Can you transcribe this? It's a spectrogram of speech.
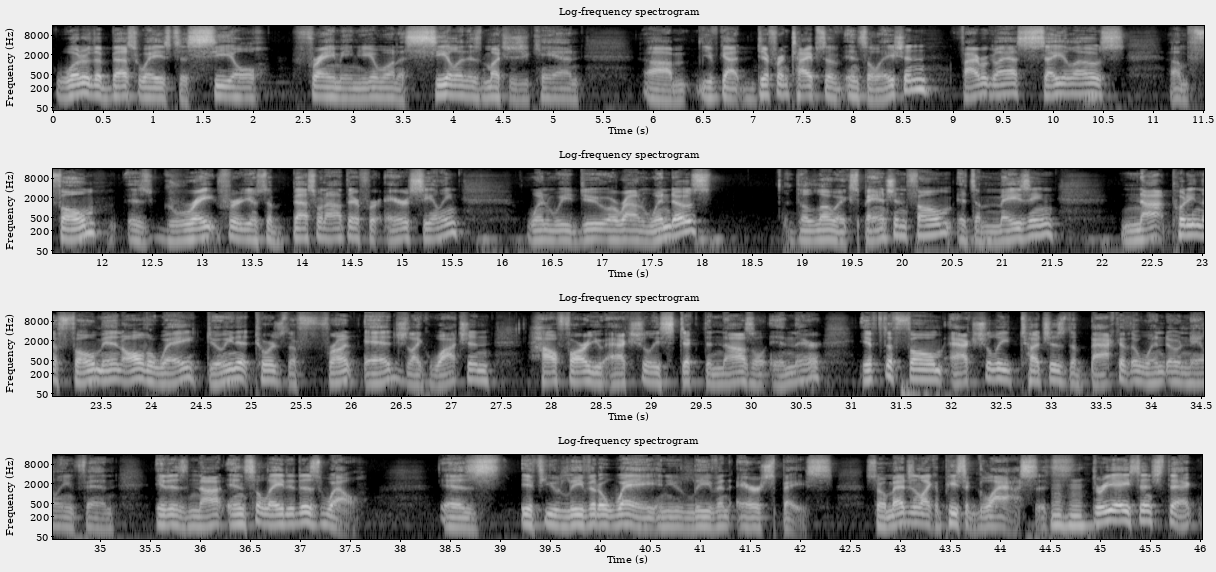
what are the best ways to seal framing? You want to seal it as much as you can. Um, you've got different types of insulation, fiberglass, cellulose, um, foam is great for you know, it's the best one out there for air sealing. When we do around windows, the low expansion foam. It's amazing. Not putting the foam in all the way, doing it towards the front edge, like watching how far you actually stick the nozzle in there. If the foam actually touches the back of the window nailing fin, it is not insulated as well as if you leave it away and you leave an airspace. So imagine like a piece of glass. It's mm-hmm. three eighths inch thick.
